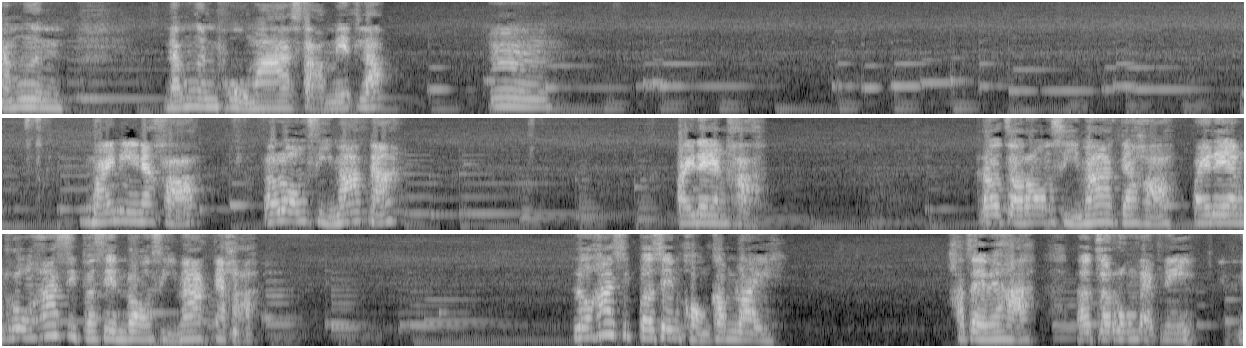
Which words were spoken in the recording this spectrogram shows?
น้ำเงิน น้ำเงินโผล่มาสามเม็ดละ อืม ไม้นี้นะคะ แล้วลองสีมากนะ ไปแดงค่ะ เราจะรองสีมากนะคะ ไปแดงลงห้าสิบเปอร์เซ็นรองสีมากนะคะ ลงห้าสิบเปอร์เซ็นของกำไร เข้าใจไหมคะ เราจะลงแบบนี้ใน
